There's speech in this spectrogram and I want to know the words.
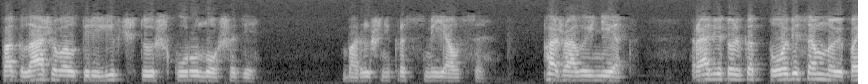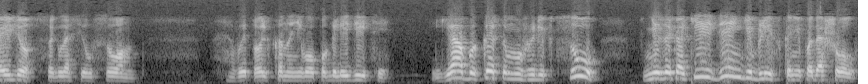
поглаживал переливчатую шкуру лошади. Барышник рассмеялся. «Пожалуй, нет. Разве только Тоби со мной пойдет», — согласился он. «Вы только на него поглядите. Я бы к этому жеребцу ни за какие деньги близко не подошел.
